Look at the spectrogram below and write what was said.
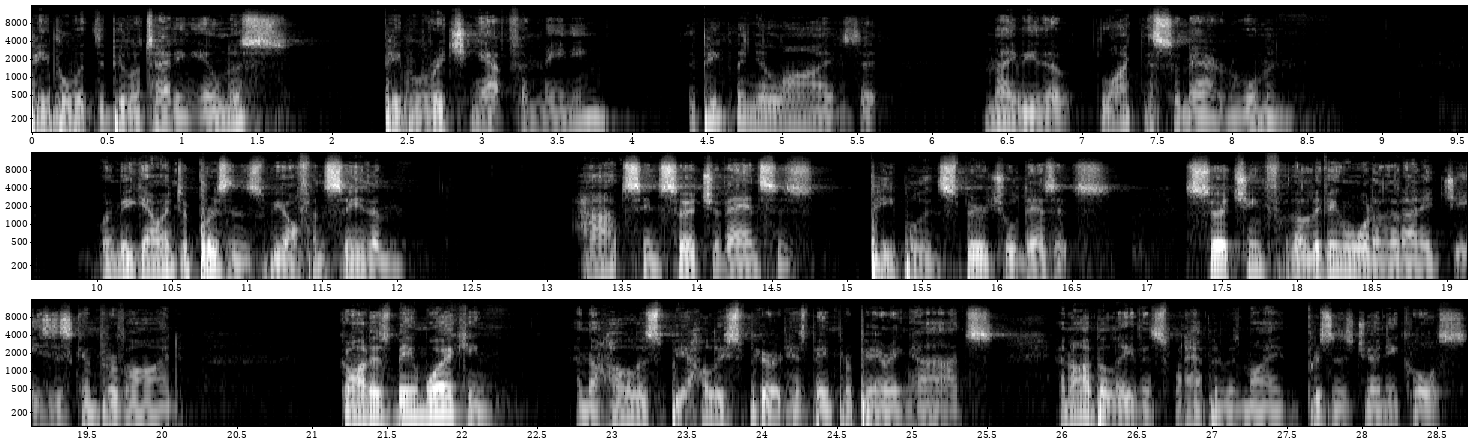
people with debilitating illness, people reaching out for meaning, the people in your lives that maybe the like the Samaritan woman. When we go into prisons, we often see them hearts in search of answers, people in spiritual deserts, searching for the living water that only Jesus can provide. God has been working, and the Holy Spirit, has been preparing hearts. And I believe that's what happened with my Prisoner's Journey course.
